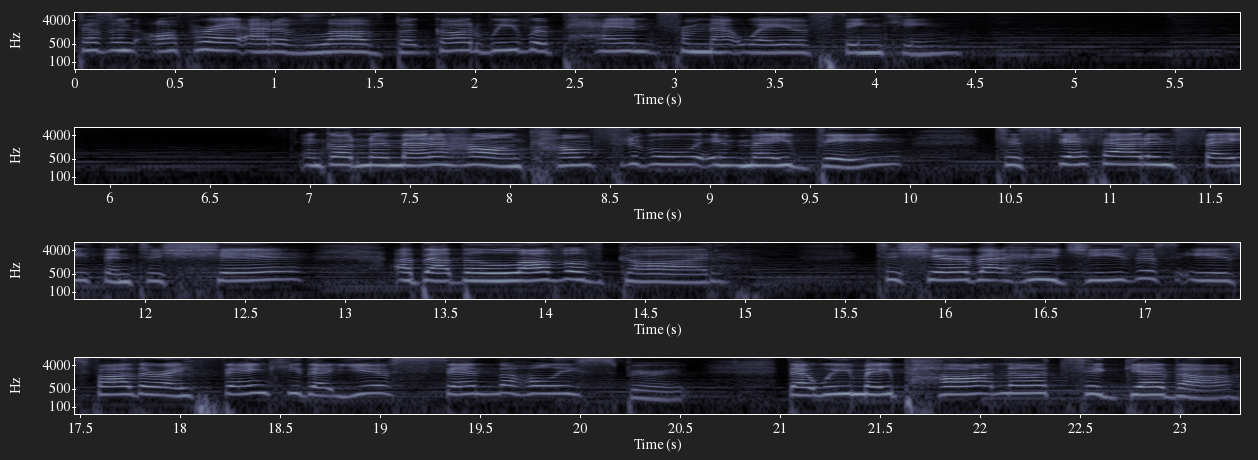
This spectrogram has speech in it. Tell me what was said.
doesn't operate out of love, but God, we repent from that way of thinking. And God, no matter how uncomfortable it may be to step out in faith and to share about the love of God, to share about who Jesus is, Father, I thank you that you have sent the Holy Spirit that we may partner together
